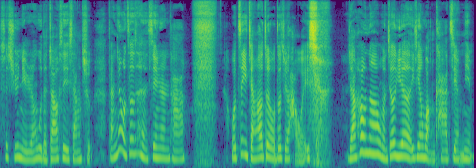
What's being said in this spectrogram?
是虚拟人物的朝夕相处。反正我就是很信任他。我自己讲到这，我都觉得好危险。然后呢，我们就约了一间网咖见面。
